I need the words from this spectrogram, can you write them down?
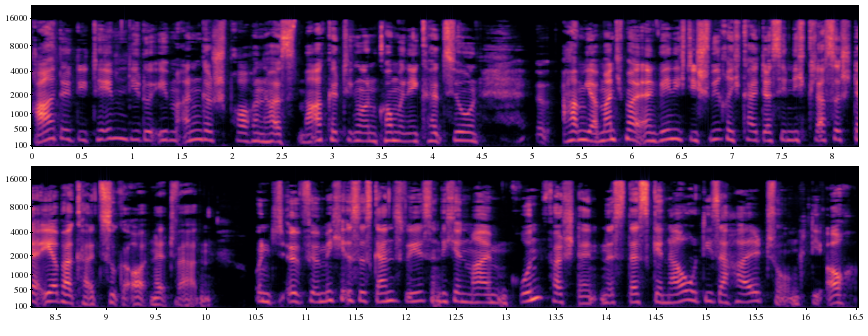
Gerade die Themen, die du eben angesprochen hast, Marketing und Kommunikation, äh, haben ja manchmal ein wenig die Schwierigkeit, dass sie nicht klassisch der Ehrbarkeit zugeordnet werden. Und äh, für mich ist es ganz wesentlich in meinem Grundverständnis, dass genau diese Haltung, die auch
